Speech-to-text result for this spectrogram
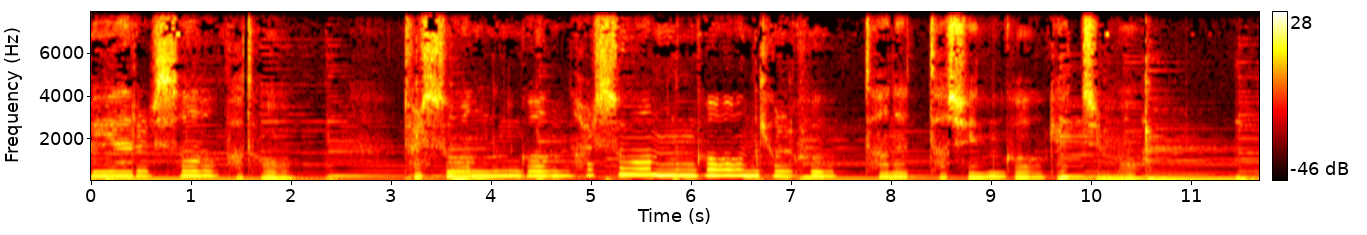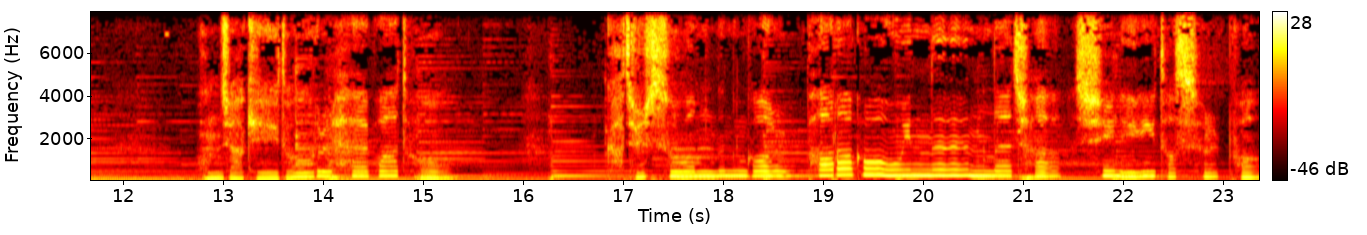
아무리 애를 써봐도 될 수 없는 건 할 수 없는 건 결국 다 내 탓인 거겠지 뭐. 혼자 기도를 해봐도 가질 수 없는 걸 바라고 있는 내 자신이 더 슬퍼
